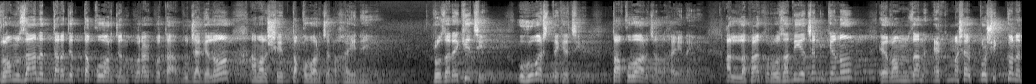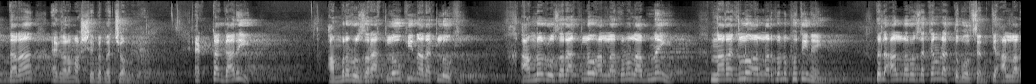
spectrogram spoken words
রমজানের দ্বারা যে তক অর্জন করার কথা বোঝা গেল, আমার সে তক অর্জন হয় নাই। রোজা রেখেছি উহুবাস দেখেছি, তকওয়া অর্জন হয় নাই। আল্লাহ পাক রোজা দিয়েছেন কেন? এ রমজান এক মাসের প্রশিক্ষণের দ্বারা এগারো মাস সেভাবে চলবে। একটা গাড়ি আমরা রোজা রাখলেও কি, না রাখলেও কি? আমরা রোজা রাখলেও আল্লাহর কোনো লাভ নাই, না রাখলেও আল্লাহর কোনো ক্ষতি নেই। তাহলে আল্লাহ রোজা কেন রাখতে বলছেন? কি আল্লাহর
